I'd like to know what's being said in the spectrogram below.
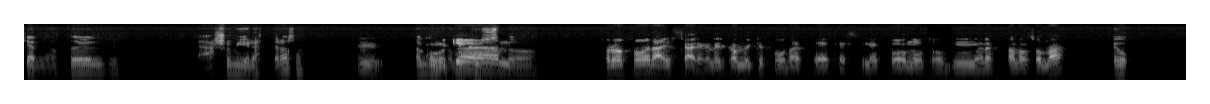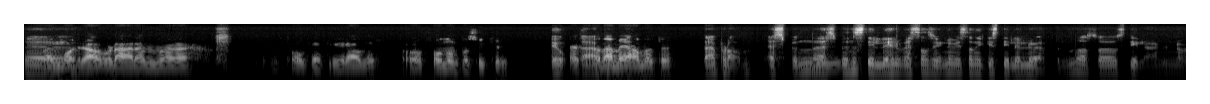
kjenner jeg at det, det er så mye lettere, altså. Mm. Da går det an å puste og For å få reist kjerringa litt, kan du ikke få deg et eh, testløp på Notodden eller et eller annet sånt? da? Jo. Det... På en morgen hvor det er en uh, eh, 12-13 grader, og få noen på sykkel. Jo, Espen er, er, med, han, vet du. Det er planen. Espen, mm. Espen, stiller mest sannsynlig. Hvis han ikke stiller løpende, da, så stiller han i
